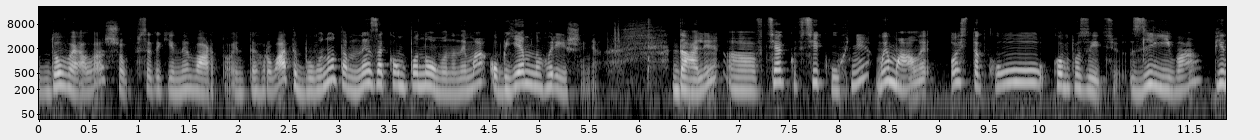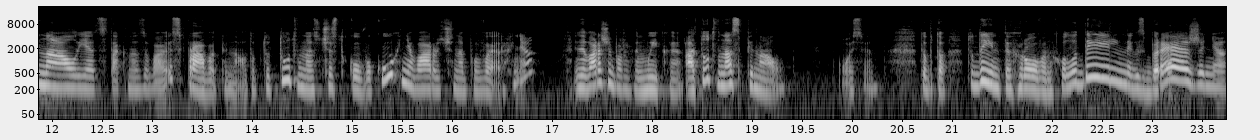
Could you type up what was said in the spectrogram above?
довела, що все-таки не варто інтегрувати, бо воно там не закомпоновано, нема об'ємного рішення. Далі, е, в цій, кухні ми мали ось таку композицію: зліва пінал, я це так називаю, справа пінал. Тобто тут в нас частково кухня, варочна поверхня, не варочна поверхня, мийка, а тут в нас пінал. Ось він. Тобто туди інтегрований холодильник, збереження,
